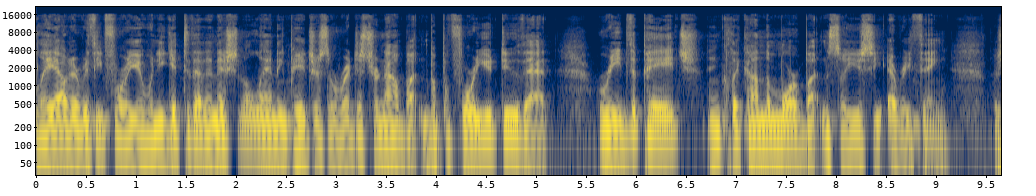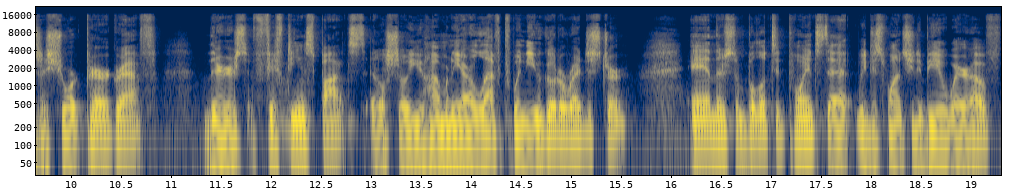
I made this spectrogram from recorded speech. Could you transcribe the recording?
lay out everything for you. When you get to that initial landing page, there's a register now button. But before you do that, read the page and click on the more button so you see everything. There's a short paragraph there's 15 spots. It'll show you how many are left when you go to register. And there's some bulleted points that we just want you to be aware of.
